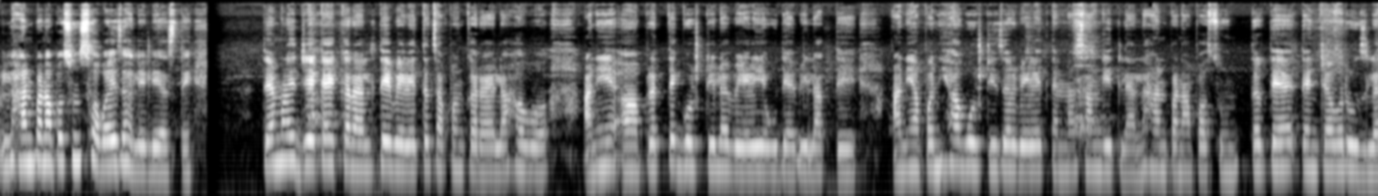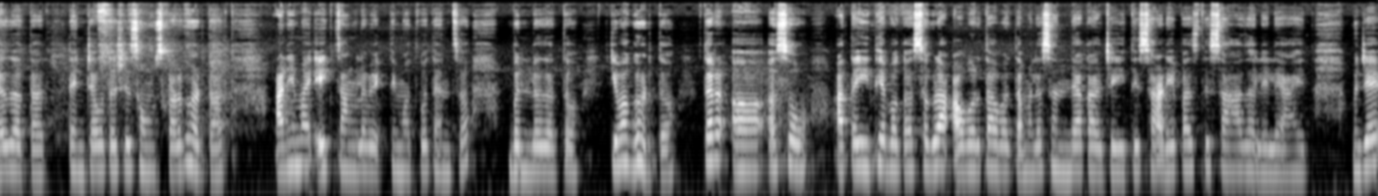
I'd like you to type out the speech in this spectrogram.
लहानपणापासून सवय झालेली असते. त्यामुळे जे काही कराल ते वेळेतच आपण करायला हवं आणि प्रत्येक गोष्टीला वेळ येऊ द्यावी लागते. आणि आपण ह्या गोष्टी जर वेळेत त्यांना सांगितल्या लहानपणापासून तर ते त्यांच्यावर रुजल्या जातात त्यांच्यावर तसे संस्कार घडतात. आणि मग एक चांगलं व्यक्तिमत्व त्यांचं बनलं जातं किंवा घडतं. तर असो आता इथे बघा सगळं आवरता आवरता मला संध्याकाळचे इथे साडेपाच ते सहा झालेले आहेत. म्हणजे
